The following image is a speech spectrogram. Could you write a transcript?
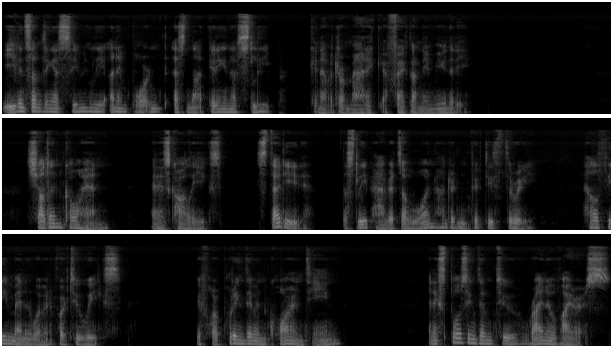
Even something as seemingly unimportant as not getting enough sleep can have a dramatic effect on immunity. Sheldon Cohen and his colleagues studied the sleep habits of 153 healthy men and women for two weeks before putting them in quarantine and exposing them to rhinovirus,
